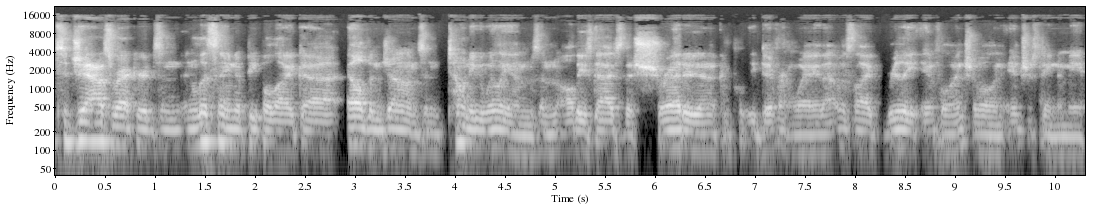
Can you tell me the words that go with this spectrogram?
to jazz records and, and listening to people like uh, Elvin Jones and Tony Williams and all these guys that shredded in a completely different way. That was like really influential and interesting to me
